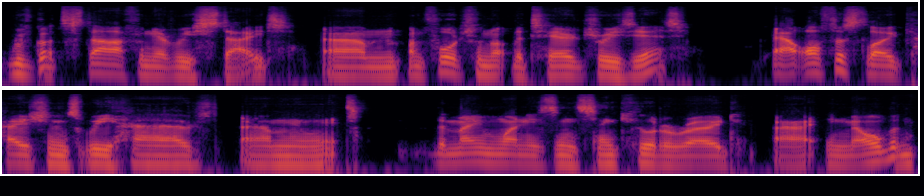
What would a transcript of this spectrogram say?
we've got staff in every state. Um, unfortunately, not the territories yet. Our office locations we have. Um, the main one is in St Kilda Road uh, in Melbourne.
